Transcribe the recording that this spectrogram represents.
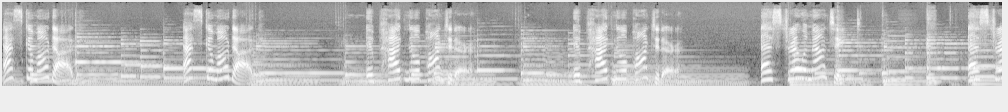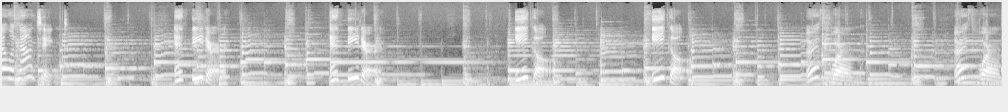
Eskimo dog. Eskimo dog. Épagneul Pont-Audemer. Epagnopontider. Estrela Mountain. Estrela Mountain. Eagle. Eagle. Earthworm. Earthworm.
